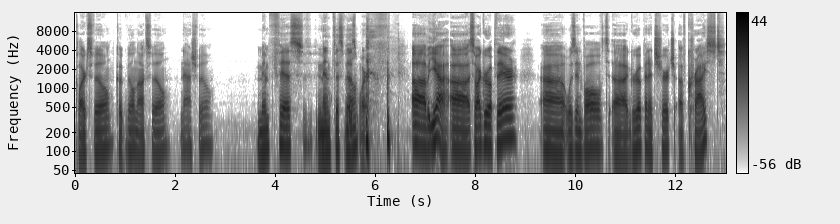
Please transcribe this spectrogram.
Clarksville, Cookeville, Knoxville, Nashville, Memphis, Memphisville. doesn't work. uh, but yeah, uh, so I grew up there. Uh, was involved. Uh, grew up in a Church of Christ,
